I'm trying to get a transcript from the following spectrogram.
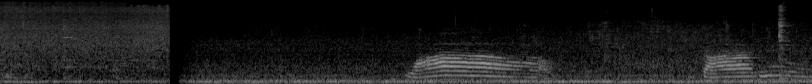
হয়ে যাবে। ওয়াও দারুণ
